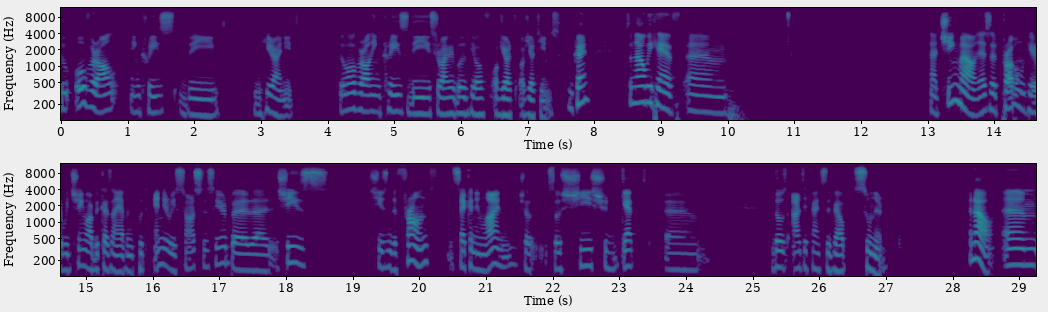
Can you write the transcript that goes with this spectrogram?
to overall increase the and here I need to overall increase the survivability of, of your of your teams okay so now we have um, uh, there's a problem here with Qingmao because I haven't put any resources here but uh, she's she's in the front second in line so, so she should get uh, those artifacts developed sooner. And now, um,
